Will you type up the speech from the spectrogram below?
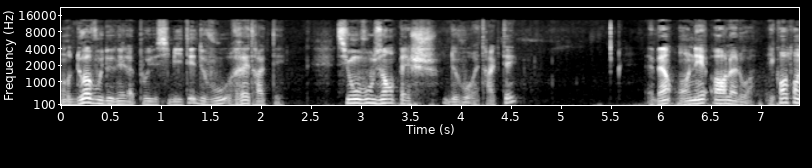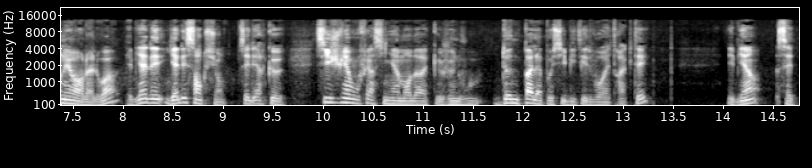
on doit vous donner la possibilité de vous rétracter. Si on vous empêche de vous rétracter, eh bien, on est hors la loi. Et quand on est hors la loi, eh bien, il y a des sanctions. C'est-à-dire que si je viens vous faire signer un mandat que je ne vous donne pas la possibilité de vous rétracter, eh bien, cette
